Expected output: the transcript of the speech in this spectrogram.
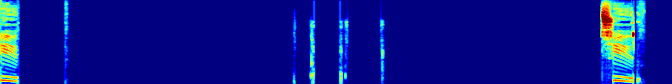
chief, chief,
